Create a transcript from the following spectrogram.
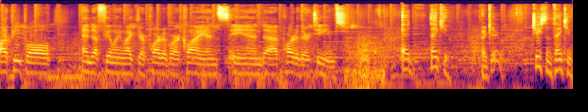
Our people end up feeling like they're part of our clients and uh, part of their teams. Ed, thank you. Thank you. Jason, thank you.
